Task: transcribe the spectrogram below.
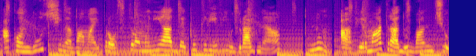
a condus cineva mai prost România decât Liviu Dragnea? Nu, a afirmat Radu Banciu.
